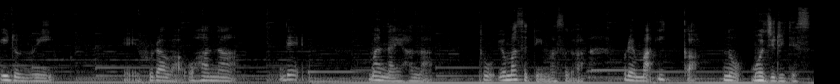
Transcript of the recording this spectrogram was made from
井戸のいいえ、フラワーお花で「万内花」と読ませていますがこれまあ一家の文字りです。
